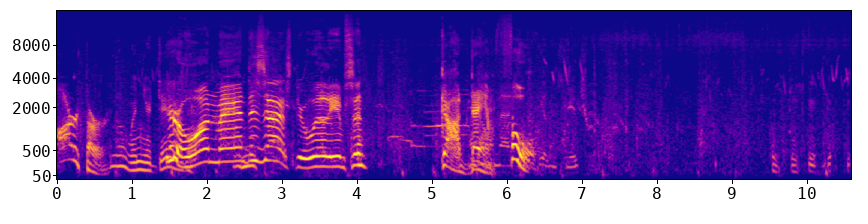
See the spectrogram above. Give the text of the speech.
Arthur! When you're dead. You're a one-man disaster, Williamson. Goddamn fool!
